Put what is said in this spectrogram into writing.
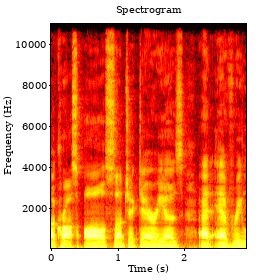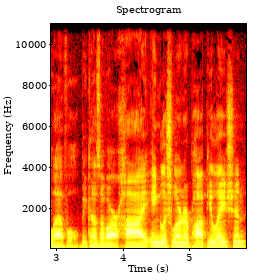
across all subject areas at every level. Because of our high English learner population,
